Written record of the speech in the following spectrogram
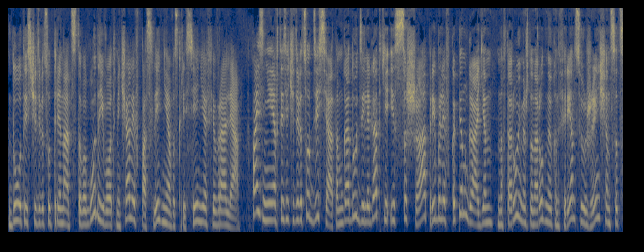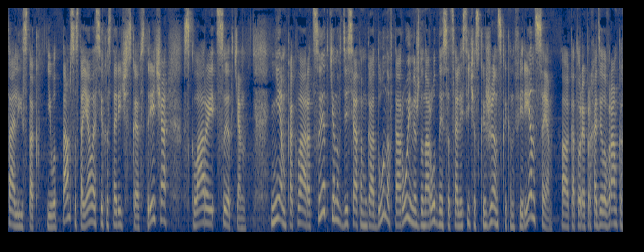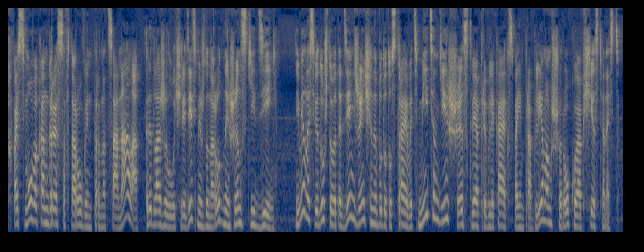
До 1913 года его отмечали в последнее воскресенье февраля. Позднее, в 1910 году, делегатки из США прибыли в Копенгаген на вторую международную конференцию женщин-социалисток. И вот там состоялась их историческая встреча с Кларой Цеткин. Немка Клара Цеткин в 2010 году на второй международной социалистической женской конференции, а, которая проходила в рамках восьмого конгресса Второго интернационала, предложила учредить Международный женский день. Имелось в виду, что в этот день женщины будут устраивать митинги и шествия, привлекая к своим проблемам широкую общественность.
